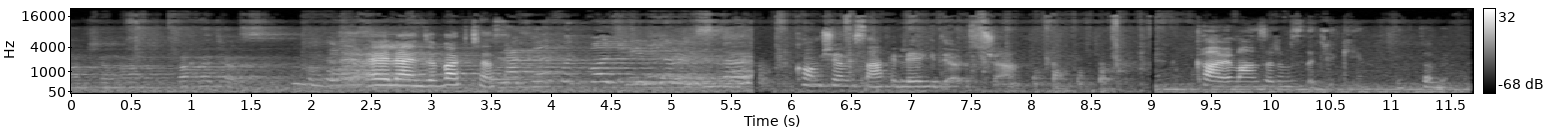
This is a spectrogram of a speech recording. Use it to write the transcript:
Akşama bakacağız. Eğlence bakacağız. Komşuya misafirliğe gidiyoruz şu an. Kahve manzaramızı da çekeyim. Tabii.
